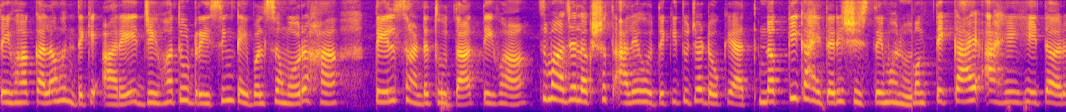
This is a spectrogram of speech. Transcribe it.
तेव्हा कला म्हणते की अरे जेव्हा तू ड्रेसिंग टेबलसमोर हा तेल सांडत होता तेव्हा माझ्या लक्षात आले होते की तुझ्या डोक्यात नक्की काहीतरी शिजते म्हणून. मग ते काय आहे हे तर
